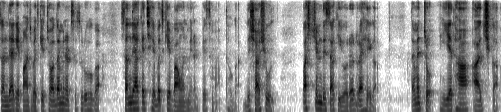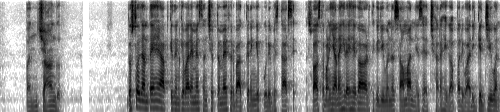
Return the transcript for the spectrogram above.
संध्या के पाँच बज के चौदह मिनट से शुरू होगा। संध्या के छः बज के बावन मिनट पर समाप्त होगा। दिशाशूल पश्चिम दिशा की ओर रहेगा। तो मित्रों, ये था आज का पंचांग। दोस्तों, जानते हैं आपके दिन के बारे में संक्षिप्त में, फिर बात करेंगे पूरे विस्तार से। स्वास्थ्य बढ़िया नहीं रहेगा, आर्थिक जीवन सामान्य से अच्छा रहेगा, पारिवारिक जीवन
